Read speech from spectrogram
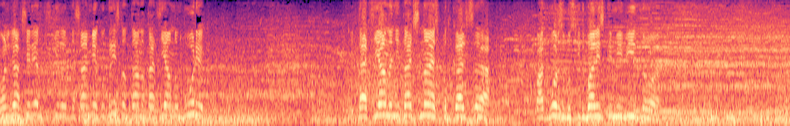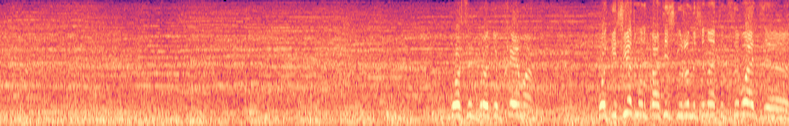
Ольга Овчаренко скидывает на Шамеку Кристон, та на Татьяну Бурик. И Татьяна не точна из-под кольца. Подбор с баскетболистками видного. Корстин против Хэма. Бокки Четман практически уже начинает танцевать э,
